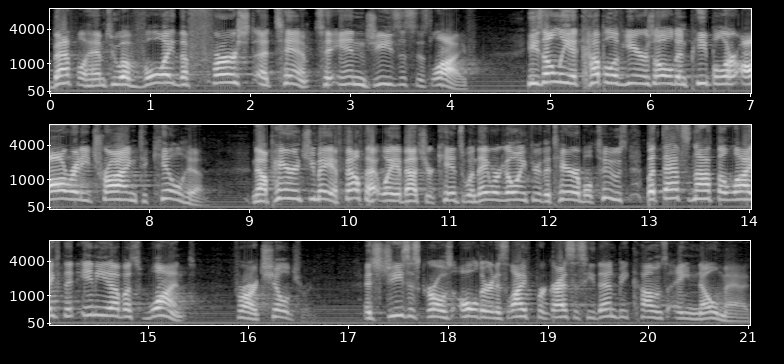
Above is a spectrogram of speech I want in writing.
Bethlehem to avoid the first attempt to end Jesus' life. He's only a couple of years old, and people are already trying to kill him. Now, parents, you may have felt that way about your kids when they were going through the terrible twos, but that's not the life that any of us want for our children. As Jesus grows older and his life progresses, he then becomes a nomad.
